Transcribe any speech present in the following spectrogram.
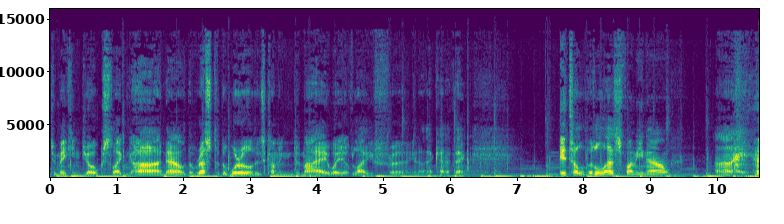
to making jokes like, ah, now the rest of the world is coming to my way of life, uh, you know, that kind of thing. It's a little less funny now, uh,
